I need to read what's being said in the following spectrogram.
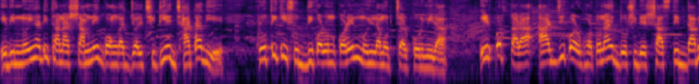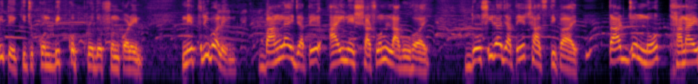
এদিন নৈহাটি থানার সামনে গঙ্গার জল ছিটিয়ে ঝাঁটা দিয়ে প্রতীকী শুদ্ধিকরণ করেন মহিলা মোর্চার কর্মীরা। এরপর তারা আরজিকর ঘটনায় দোষীদের শাস্তির দাবিতে কিছুক্ষণ বিক্ষোভ প্রদর্শন করেন। নেত্রী বলেন, বাংলায় যাতে আইনের শাসন লাগু হয়, দোষীরা যাতে শাস্তি পায়, তার জন্য থানায়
